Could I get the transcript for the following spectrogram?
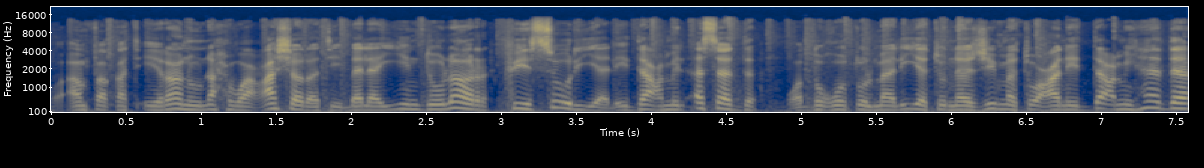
وأنفقت إيران نحو عشرة بلايين دولار في سوريا لدعم الأسد والضغوط المالية الناجمة عن الدعم هذا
